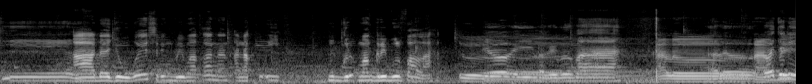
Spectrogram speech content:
Gokil. ada juga yang sering beli makanan anak UI Maghribul Falah Yoi, maghrib Pak. Halo Halo. Oh Tapi- jadi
